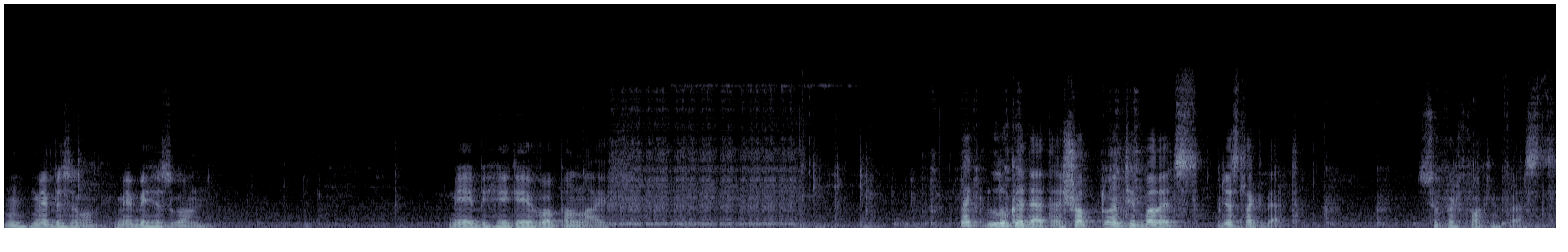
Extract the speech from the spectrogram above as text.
Hmm, maybe he's gone. Maybe he's gone. Maybe he gave up on life. Like, look at that. I shot 20 bullets just like that. Super fucking fast.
